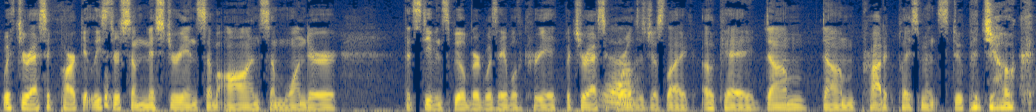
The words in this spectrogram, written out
with Jurassic Park. At least there's some mystery and some awe and some wonder that Steven Spielberg was able to create. But Jurassic Yeah. World is just like okay, dumb, dumb product placement, stupid joke,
